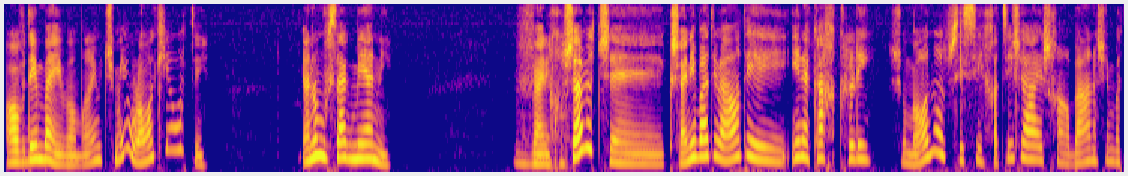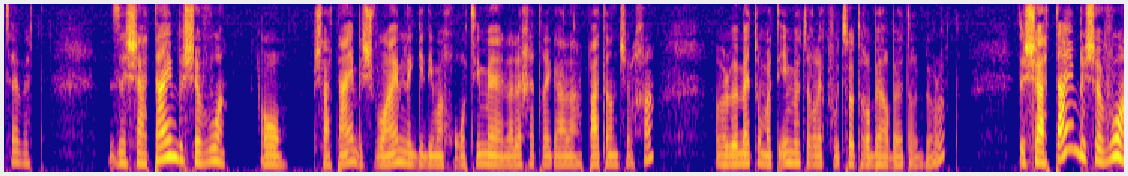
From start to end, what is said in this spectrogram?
העובדים באים ואומרים, תשמעי, הוא לא מכיר אותי. אין לו מושג מי אני. ואני חושבת שכשאני באתי ואמרתי, הנה, קח כלי שהוא מאוד מאוד בסיסי, חצי שעה יש לך ארבעה אנשים בצוות. זה שעתיים בשבוע, או שעתיים בשבועיים, נגיד, אם אנחנו רוצים אה, ללכת רגע על הפאטרן שלך, אבל באמת הוא מתאים יותר לקבוצות הרבה הרבה יותר גדולות. זה שעתיים בשבוע.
